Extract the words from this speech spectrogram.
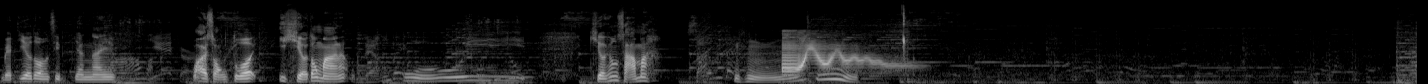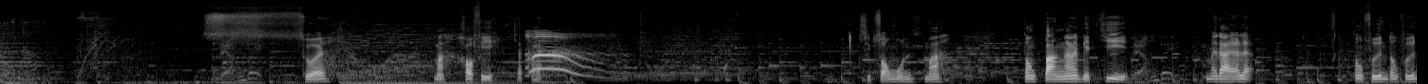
เบ็ดเยี่ยวตัวสิบยังไงว่ายสองตัว อีเขียวต้องมานะโอ้ยเขียวช่องสามอะ อือหือ สวย มา เข้าฟรีจัดไปสิบสองหมุน มา ต้องปังนะเบ็ดจี้ไม่ได้แล้วแหละ ต้องฟื้นต้องฟื้น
